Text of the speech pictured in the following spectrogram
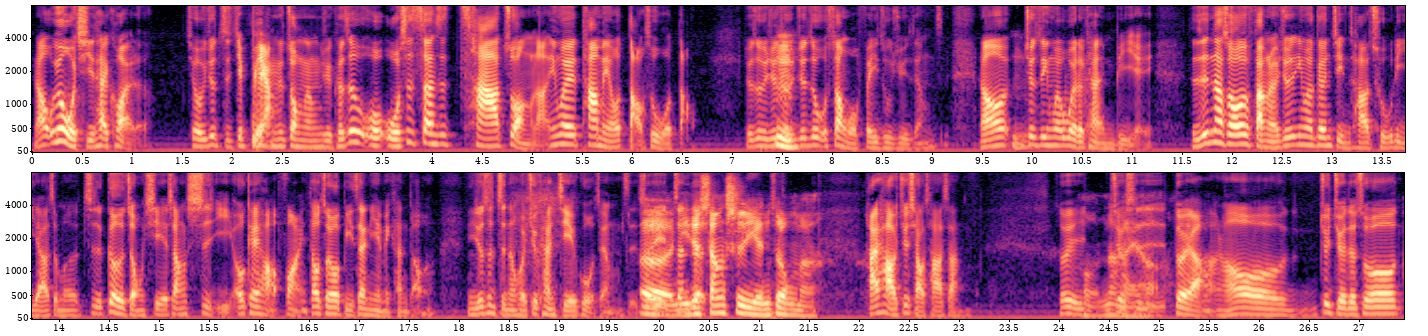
然后因为我骑太快了，就我就直接砰就撞上去。可是我我是算是擦撞了，因为她没有倒，是我倒，就是就是就是算我飞出去这样子。然后就是因为为了看 NBA，只是那时候反而就是因为跟警察处理啊什么，是各种协商事宜。OK，好，Fine，到最后比赛你也没看到。你就是只能回去看结果这样子，所以你的伤势严重吗？还好，就小擦伤。所以就是、哦、对啊，然后就觉得说，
